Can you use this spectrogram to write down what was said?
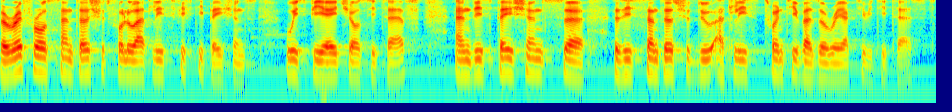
a referral center should follow at least 50 patients with PH or CTEPH, and these patients, uh, these centers should do at least 20 vasoreactivity tests,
